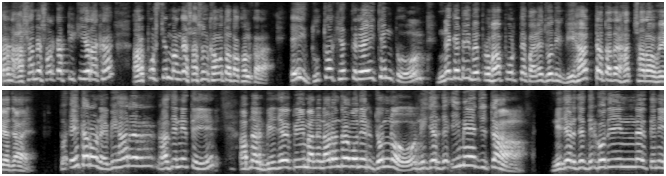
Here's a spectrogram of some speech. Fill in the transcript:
কারণ আসামে সরকার টিকিয়ে রাখা আর পশ্চিমবঙ্গে শাসন ক্ষমতা দখল করা। এই দুটো ক্ষেত্রেই কিন্তু নেগেটিভ প্রভাব পড়তে পারে যদি বিহারটা তাদের হাতছাড়া হয়ে যায়। তো এই কারণে বিহারের রাজনীতি আপনার বিজেপি মানে নরেন্দ্র মোদীর জন্য নিজের যে ইমেজটা নিজের যে দীর্ঘদিন তিনি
